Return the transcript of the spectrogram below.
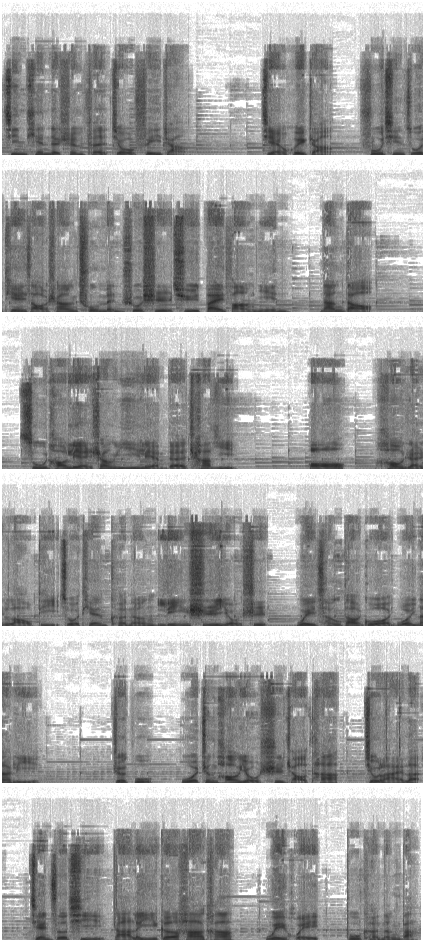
今天的身份就飞涨。简会长，父亲昨天早上出门说是去拜访您，难道？苏浩脸上一脸的诧异。哦，浩然老弟昨天可能临时有事，未曾到过我那里。这不，我正好有事找他，就来了。简泽气打了一个哈哈。未回，不可能吧？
